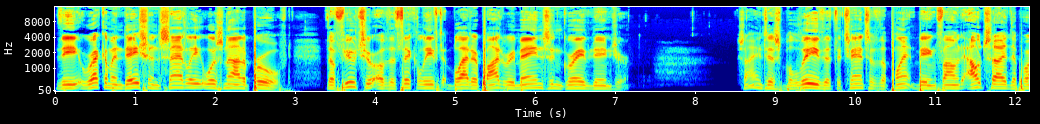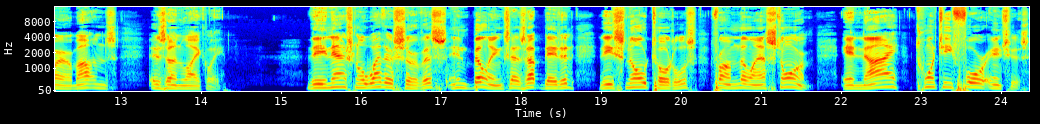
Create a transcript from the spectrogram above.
the recommendation sadly was not approved. The future of the thick leafed bladderpod remains in grave danger. Scientists believe that the chance of the plant being found outside the Pryor Mountains is unlikely. The National Weather Service in Billings has updated the snow totals from the last storm. In Nye, 24 inches.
